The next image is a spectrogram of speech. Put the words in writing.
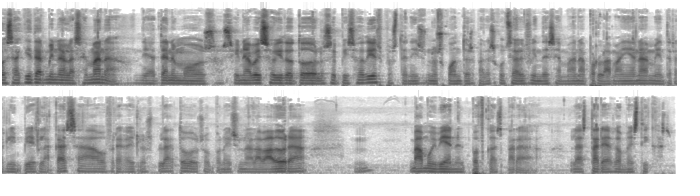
Pues aquí termina la semana. Ya tenemos, si no habéis oído todos los episodios, pues tenéis unos cuantos para escuchar el fin de semana por la mañana mientras limpiáis la casa o fregáis los platos o ponéis una lavadora. Mm. Va muy bien el podcast para las tareas domésticas.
